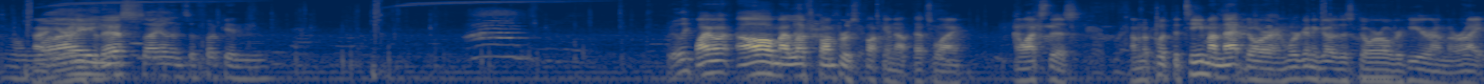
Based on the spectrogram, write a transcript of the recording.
I don't know Alright, you why ready for this? silence a fucking. Really? Why? Oh, my left bumper's fucking up. That's why. Now watch this. I'm gonna put the team on that door, and we're gonna go to this door over here on the right.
